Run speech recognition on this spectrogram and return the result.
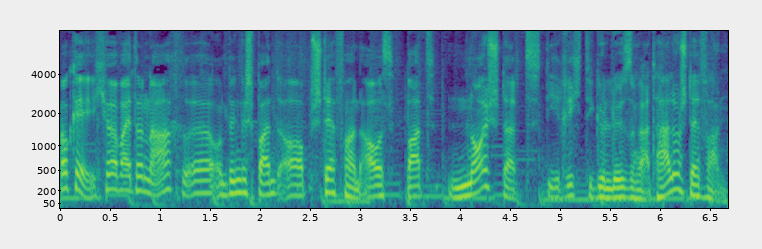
Okay, ich höre weiter nach äh, und bin gespannt, ob Stefan aus Bad Neustadt die richtige Lösung hat. Hallo Stefan.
